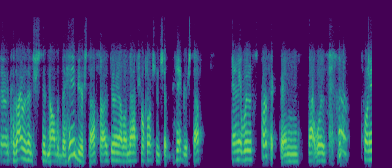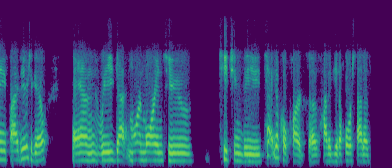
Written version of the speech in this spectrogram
So, because I was interested in all the behavior stuff, so I was doing all the natural horsemanship behavior stuff. and it was perfect. And that was 25 years ago. And we got more and more into teaching the technical parts of how to get a horse out of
